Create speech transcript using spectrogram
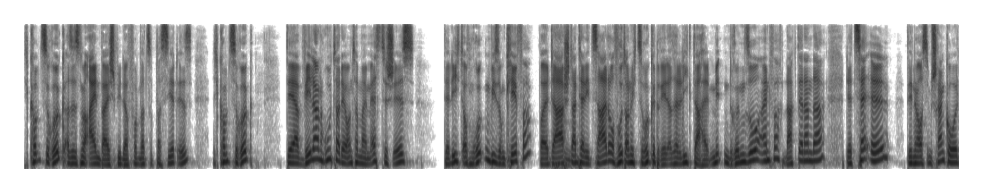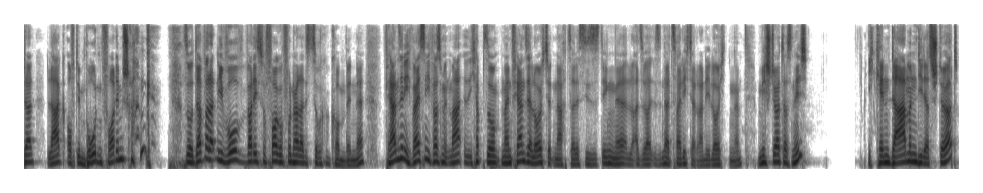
Ich komme zurück, also ist nur ein Beispiel davon, was so passiert ist. Ich komme zurück, der WLAN-Router, der unter meinem Esstisch ist, der liegt auf dem Rücken wie so ein Käfer, weil da stand ja die Zahl drauf, wurde auch nicht zurückgedreht. Also der liegt da halt mittendrin so einfach, lag der dann da. Der Zettel, den er aus dem Schrank geholt hat, lag auf dem Boden vor dem Schrank. So, das war das Niveau, was ich so vorgefunden habe, als ich zurückgekommen bin. Ne? Fernsehen, ich weiß nicht, was mit Ma Ich habe so, mein Fernseher leuchtet nachts, das ist dieses Ding, ne? Also sind halt zwei Lichter dran, die leuchten. Ne? Mich stört das nicht. Ich kenne Damen, die das stört.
